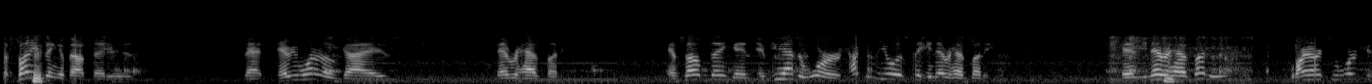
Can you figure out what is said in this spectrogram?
The funny thing about that is that every one of those guys never have money. And so I'm thinking, if you had to work, how come you always think you never have money? And if you never have money, why aren't you working?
